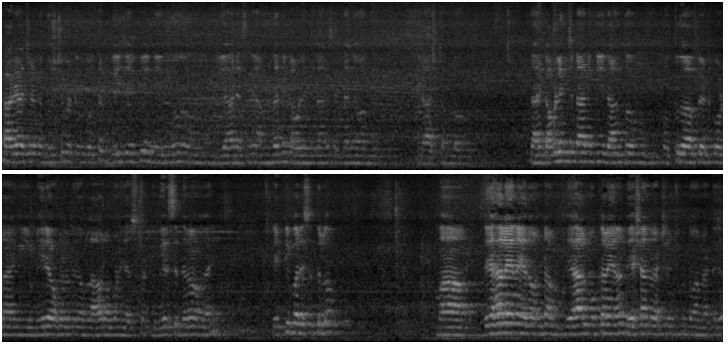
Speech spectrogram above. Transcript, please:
కార్యాచరణ దృష్టి పెట్టకపోతే బీజేపీ నిన్ను బీఆర్ఎస్ని అందరినీ కబలించడానికి సిద్ధంగా ఉంది ఈ రాష్ట్రంలో. దాన్ని కబలించడానికి దాంతో పొత్తుగా పెట్టుకోవడానికి మీరే ఒకరి మీద ఒకరు ఆరోపణ చేస్తున్నట్టు మీరు సిద్ధమేమో కానీ ఎట్టి పరిస్థితుల్లో మా దేహాలైనా ఏదో ఉంటాం దేహాలు ముక్కలైనా దేశాన్ని రక్షించుకుంటాం అన్నట్టుగా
